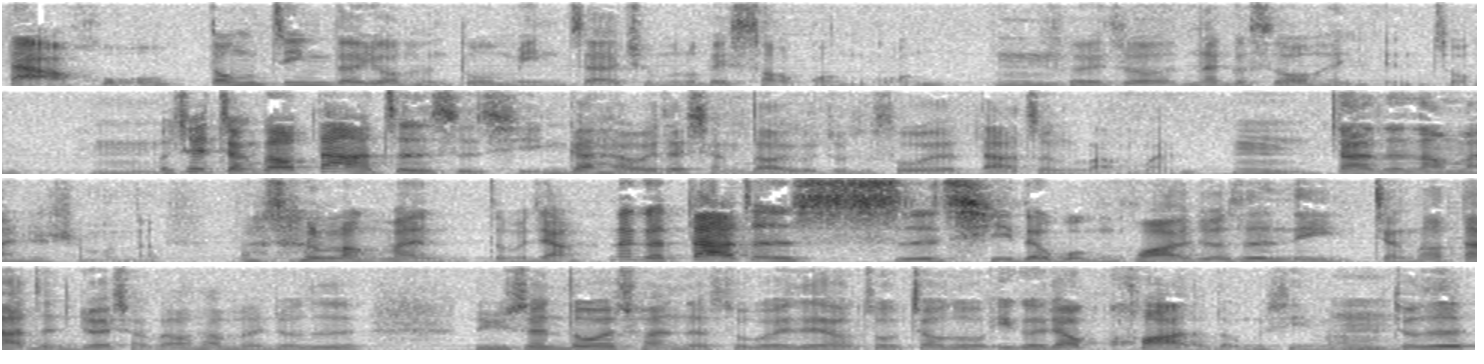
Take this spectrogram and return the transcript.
大火。嗯、东京的有很多民宅全部都被烧光光，嗯，所以说那个时候很严重。嗯，而且讲到大正时期，应该还会再想到一个，就是所谓的大正浪漫。嗯，大正浪漫是什么呢？大正浪漫怎么讲？那个大正时期的文化，就是你讲到大正，你就会想到他们就是。女生都会穿的所谓的叫做叫做一个叫胯的东西嘛，嗯、就是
